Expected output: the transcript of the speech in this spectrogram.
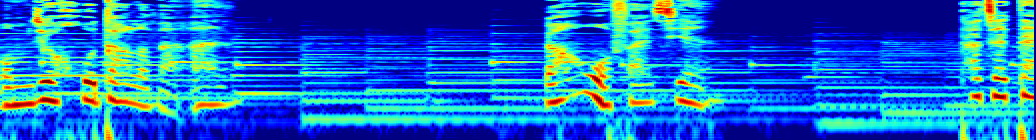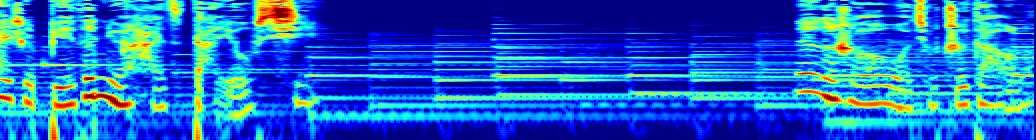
我们就互道了晚安。然后我发现，他在带着别的女孩子打游戏。那个时候我就知道了，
